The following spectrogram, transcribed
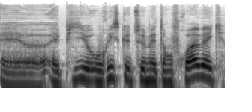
et, puis au risque de se mettre en froid avec,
